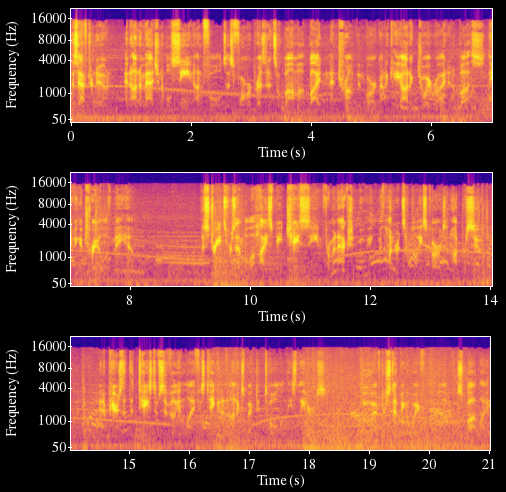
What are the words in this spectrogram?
This afternoon, an unimaginable scene unfolds as former Presidents Obama, Biden, and Trump embark on a chaotic joyride in a bus, leaving a trail of mayhem. The streets resemble a high speed chase scene from an action movie with hundreds of police cars in hot pursuit. It appears that the taste of civilian life has taken an unexpected toll on these leaders, who, after stepping away from the political spotlight,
